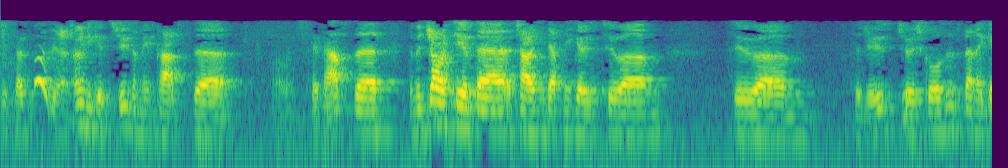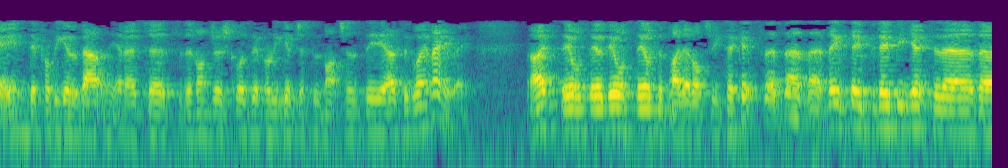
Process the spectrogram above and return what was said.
she says, no, they don't only give to Jews. I mean, perhaps the, well, I wouldn't say perhaps the, the majority of their charity definitely goes to um, to um, to Jews, Jewish causes, but then again, they probably give about, you know, to, to the non-Jewish causes, they probably give just as much as the, as the Goyim anyway. Right? They also, they also, they also buy their lottery tickets, they've, they've, they've, they've been given to the, the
